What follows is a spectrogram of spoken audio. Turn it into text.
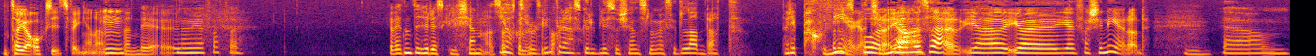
nu tar jag också ut svängarna. Mm. Men det, Nej, jag fattar. jag vet inte hur det skulle kännas Jag att kolla trodde inte tillbaka. det här skulle bli så känslomässigt laddat. Men det är passionerat jag. Ja, men så här, jag, jag, jag är fascinerad. mm. Ehm,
